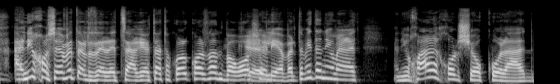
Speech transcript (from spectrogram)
אני חושבת על זה לצערי, את יודעת, הכל כל הזמן בראש כן. שלי, אבל תמיד אני אומרת, אני יכולה לאכול שוקולד,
